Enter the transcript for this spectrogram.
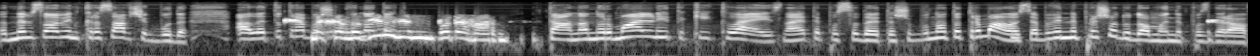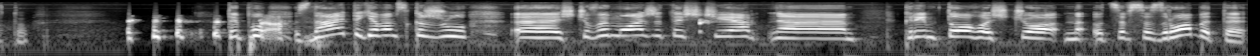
Одним словом, він красавчик буде. Але то треба, На щоб воно так він буде гарний. та на нормальний такий клей, знаєте, посадити, щоб воно то трималося, аби він не прийшов додому і не поздирав то. Типу, знаєте, я вам скажу, е, що ви можете ще, е, крім того, що це все зробите,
